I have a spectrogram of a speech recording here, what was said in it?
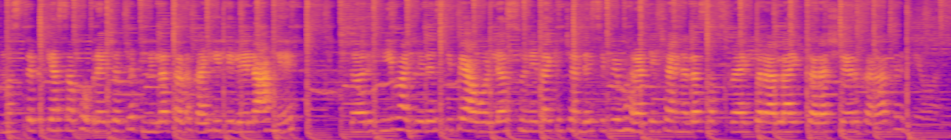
मस्तपैकी असा खोबऱ्याच्या चटणीला तडकाही दिलेला आहे. तर ही माझी रेसिपी आवडल्यास सुनीता किचन रेसिपी मराठी चॅनलला सबस्क्राईब करा लाईक करा शेअर करा. धन्यवाद.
